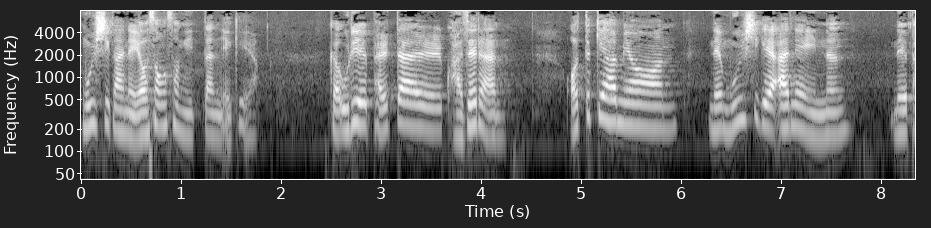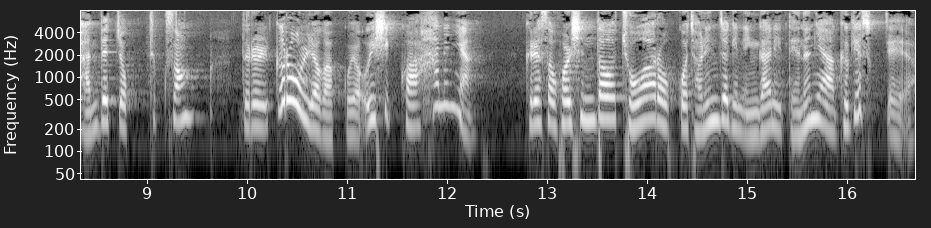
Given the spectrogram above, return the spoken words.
무의식 안에 여성성이 있다는 얘기예요. 그러니까 우리의 발달 과제란 어떻게 하면 내 무의식의 안에 있는 내 반대쪽 특성들을 끌어올려 갖고요. 의식화 하느냐. 그래서 훨씬 더 조화롭고 전인적인 인간이 되느냐. 그게 숙제예요.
